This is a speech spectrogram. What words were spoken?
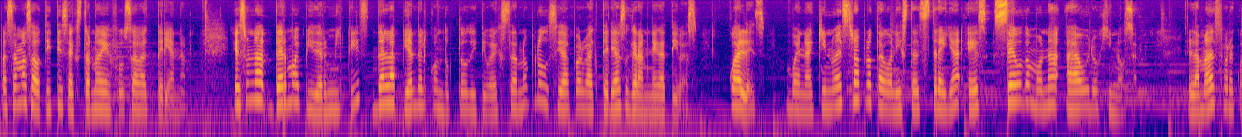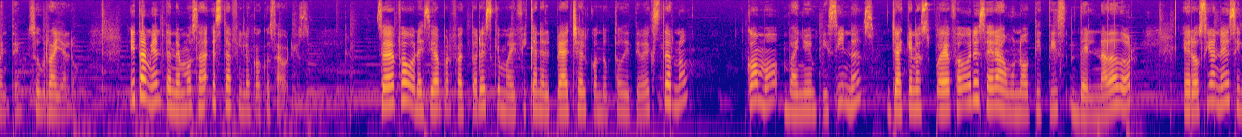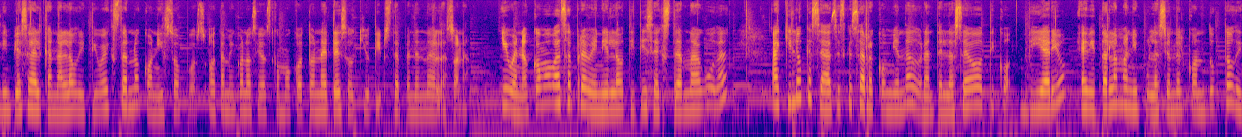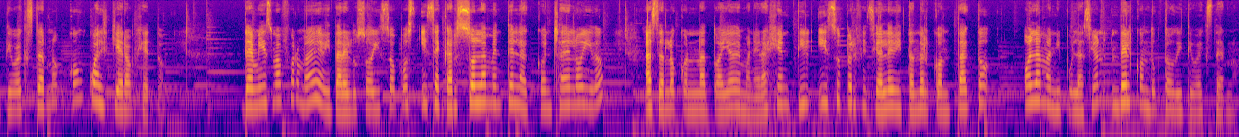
Pasemos a otitis externa difusa bacteriana. Es una dermoepidermitis de la piel del conducto auditivo externo producida por bacterias gram negativas. ¿Cuáles? Bueno, aquí nuestra protagonista estrella es Pseudomonas aeruginosa, la más frecuente, subráyalo. Y también tenemos a Staphylococcus aureus. Se ve favorecida por factores que modifican el pH del conducto auditivo externo, como baño en piscinas, ya que nos puede favorecer a una otitis del nadador, erosiones y limpieza del canal auditivo externo con hisopos, o también conocidos como cotonetes o Q-tips, dependiendo de la zona. Y bueno, ¿cómo vas a prevenir la otitis externa aguda? Aquí lo que se hace es que se recomienda durante el aseo óptico diario evitar la manipulación del conducto auditivo externo con cualquier objeto de misma forma, evitar el uso de hisopos y secar solamente la concha del oído, hacerlo con una toalla de manera gentil y superficial evitando el contacto o la manipulación del conducto auditivo externo.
